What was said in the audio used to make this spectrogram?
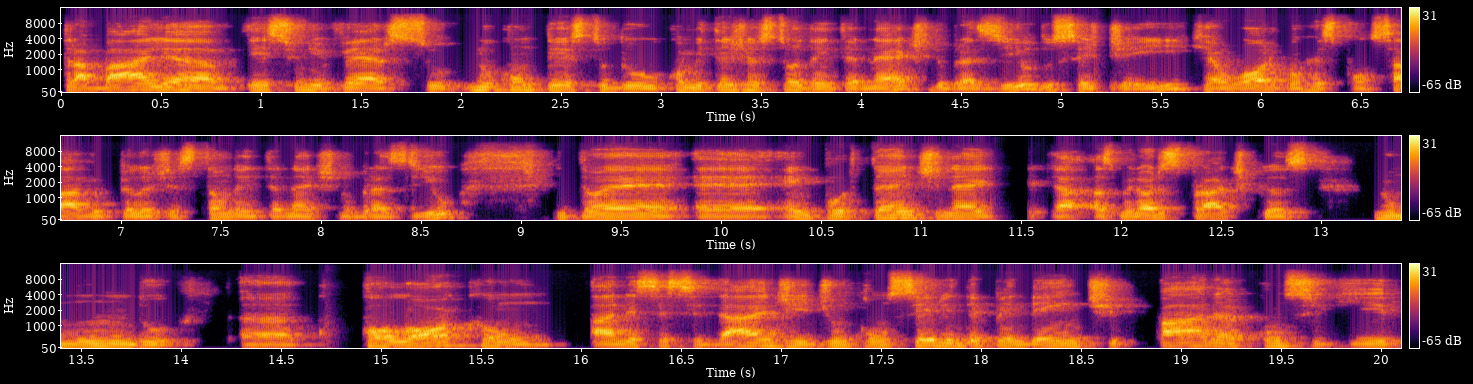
trabalha esse universo no contexto do Comitê Gestor da Internet do Brasil, do CGI, que é o órgão responsável pela gestão da internet no Brasil. Então, é, é, é importante importante, né, as melhores práticas no mundo uh, colocam a necessidade de um conselho independente para conseguir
